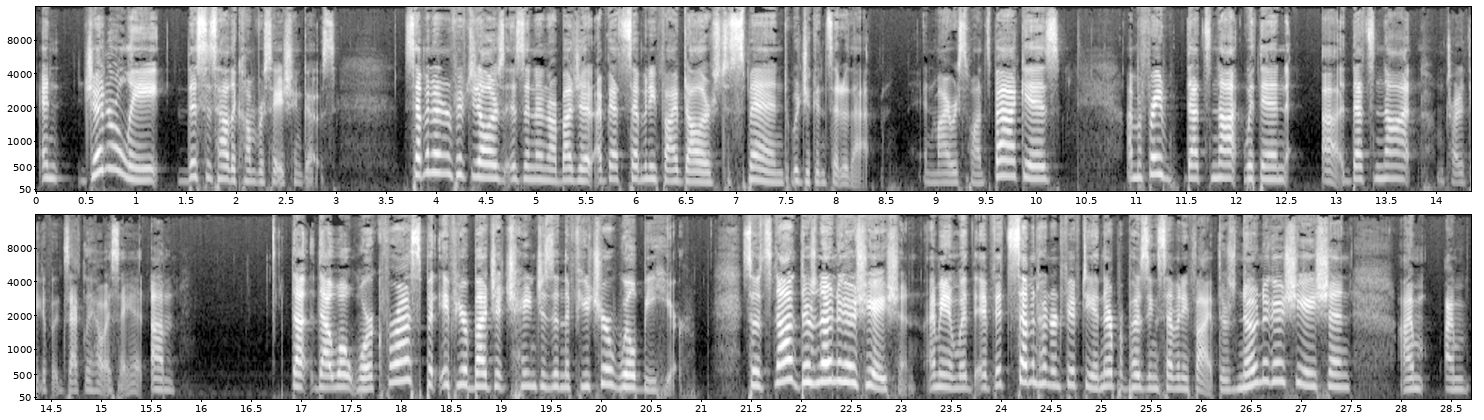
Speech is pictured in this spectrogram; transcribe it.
And generally, this is how the conversation goes. $750 isn't in our budget. I've got $75 to spend. Would you consider that? And my response back is, I'm afraid that's not within, uh, that's not, I'm trying to think of exactly how I say it. Um, that, that won't work for us, but if your budget changes in the future, we'll be here. So it's not there's no negotiation. I mean, with if it's 750 and they're proposing 75, there's no negotiation. I'm I'm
